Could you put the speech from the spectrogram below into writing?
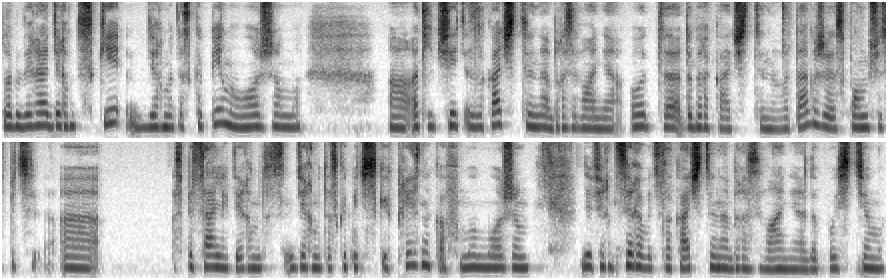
Благодаря дерматоскопии мы можем отличить злокачественное образование от э, доброкачественного. Также с помощью специ... А, специальных дерматоскопических признаков мы можем дифференцировать злокачественное образование, допустим,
